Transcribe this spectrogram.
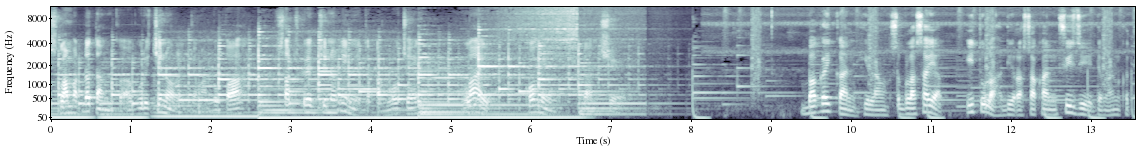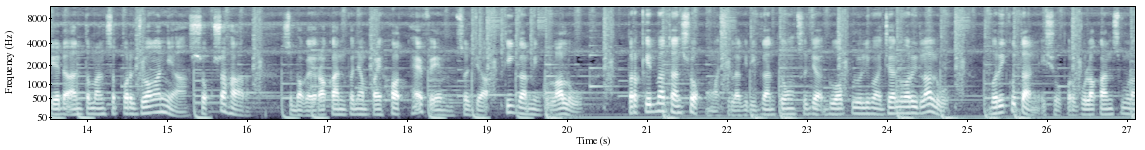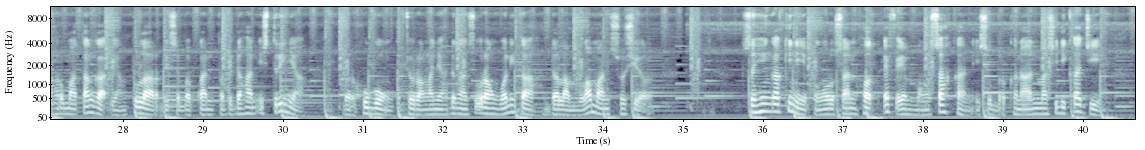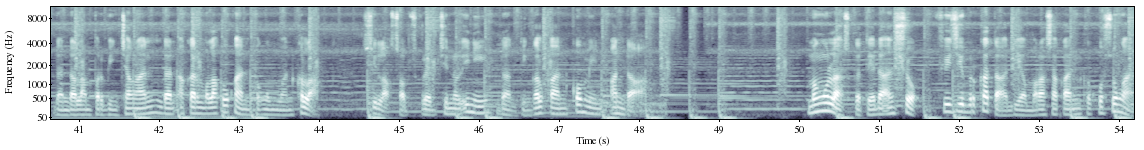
Selamat datang ke Aguri Channel. Jangan lupa subscribe channel ini, tekan lonceng, like, komen, dan share. Bagaikan hilang sebelah sayap, itulah dirasakan Fizi dengan ketiadaan teman seperjuangannya, Sok Syahar, sebagai rakan penyampai Hot FM sejak tiga minggu lalu. Perkhidmatan Sok masih lagi digantung sejak 25 Januari lalu Berikutan isu pergulakan semula rumah tangga yang tular disebabkan pendedahan istrinya berhubung kecurangannya dengan seorang wanita dalam laman sosial. Sehingga kini pengurusan Hot FM mengesahkan isu berkenaan masih dikaji dan dalam perbincangan dan akan melakukan pengumuman kelak. Sila subscribe channel ini dan tinggalkan komen Anda. Mengulas ketiadaan syok, Fiji berkata dia merasakan kekosongan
